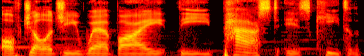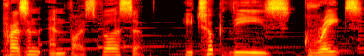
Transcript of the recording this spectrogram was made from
of geology, whereby the past is key to the present and vice versa. He took these great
